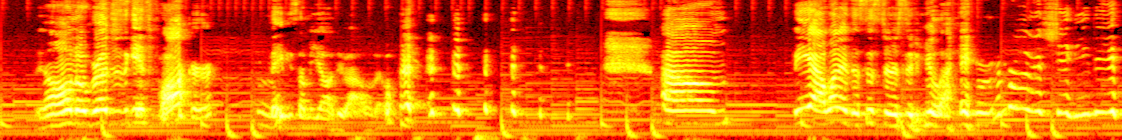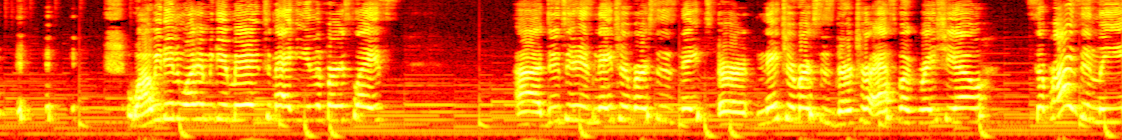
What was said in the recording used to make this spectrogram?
I don't know grudges against Parker. Maybe some of y'all do. I don't know. um, but yeah, I wanted the sisters to be like, remember all that shit he did? Why we didn't want him to get married to Maggie in the first place? Uh, due to his nature versus nature nature versus nurture aspect ratio, surprisingly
